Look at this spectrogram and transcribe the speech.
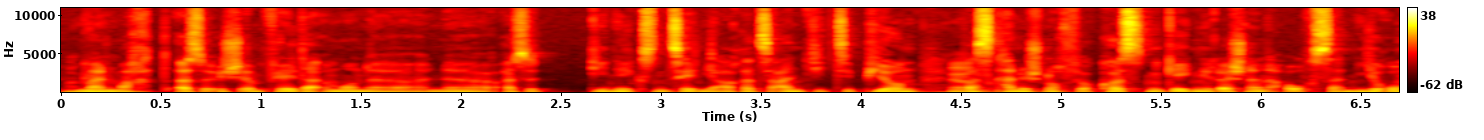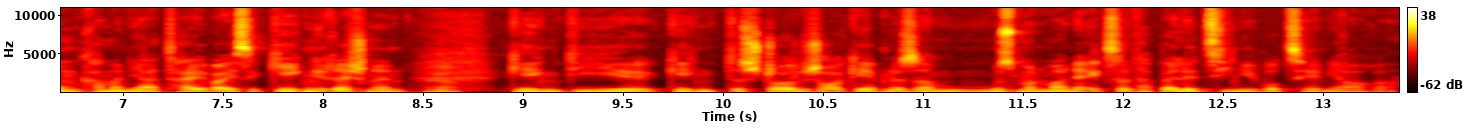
Man macht, also ich empfehle da immer eine, eine, also die nächsten zehn Jahre zu antizipieren. Ja. Was kann ich noch für Kosten gegenrechnen? Auch Sanierung kann man ja teilweise gegenrechnen. Ja. Gegen, die, gegen das steuerliche Ergebnis Da muss man mal eine Excel-Tabelle ziehen über zehn Jahre.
